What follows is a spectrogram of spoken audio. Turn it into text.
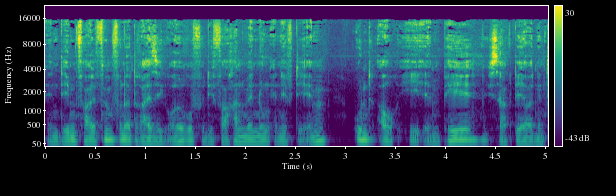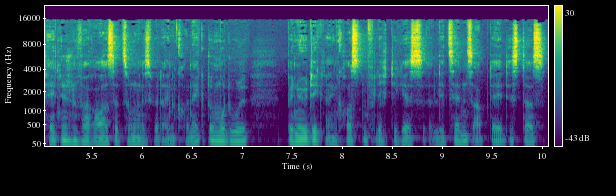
in dem Fall 530 Euro für die Fachanwendung NFDM und auch EMP. Ich sagte ja bei den technischen Voraussetzungen, es wird ein Connector-Modul benötigt, ein kostenpflichtiges Lizenzupdate ist das.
